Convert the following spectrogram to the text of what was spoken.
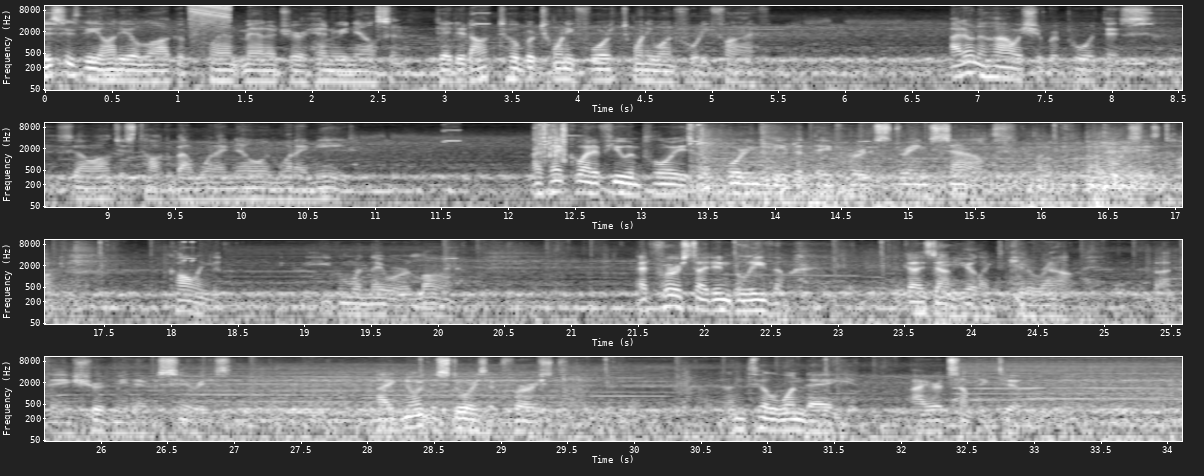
This is the audio log of plant manager Henry Nelson, dated October 24th, 2145. I don't know how I should report this, so I'll just talk about what I know and what I need. I've had quite a few employees reporting to me that they've heard strange sounds, like voices talking, calling them, even when they were alone. At first, I didn't believe them. The guys down here like to kid around, but they assured me they were serious. I ignored the stories at first, until one day, I heard something too.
